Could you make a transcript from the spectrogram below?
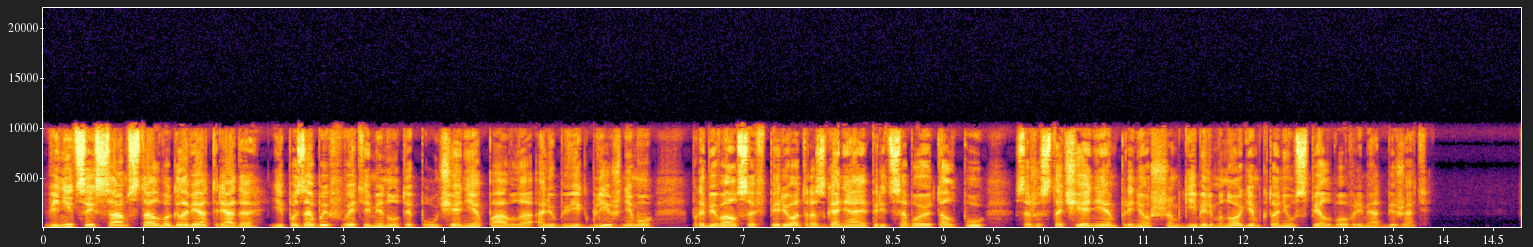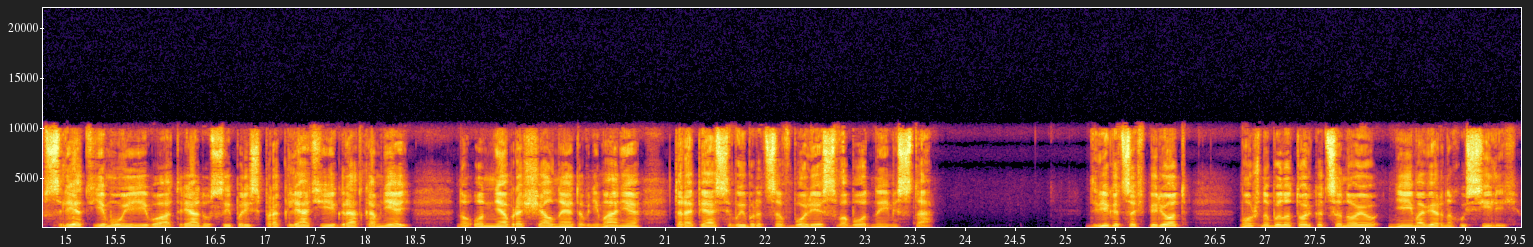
Вениций сам стал во главе отряда и, позабыв в эти минуты поучения Павла о любви к ближнему, пробивался вперед, разгоняя перед собою толпу с ожесточением, принесшим гибель многим, кто не успел вовремя отбежать. Вслед ему и его отряду сыпались проклятия и град камней — но он не обращал на это внимания, торопясь выбраться в более свободные места. Двигаться вперед можно было только ценою неимоверных усилий.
